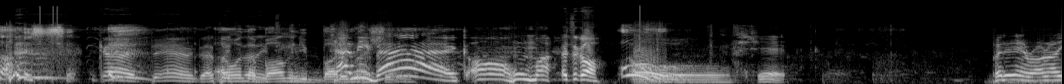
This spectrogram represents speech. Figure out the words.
oh shit! God damn. Do I, I won the other ball and then you butted Tap my me shit. back! Oh my. It's a goal. Oh. Oh shit. Put it in, Ronald.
